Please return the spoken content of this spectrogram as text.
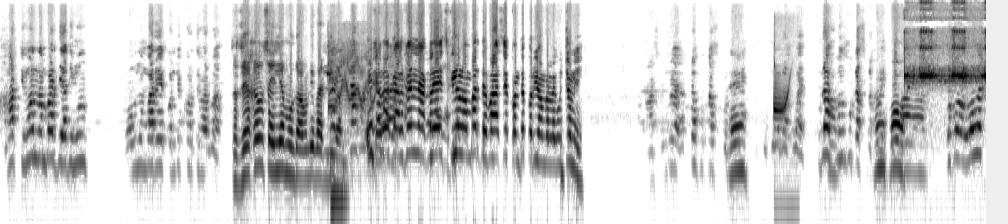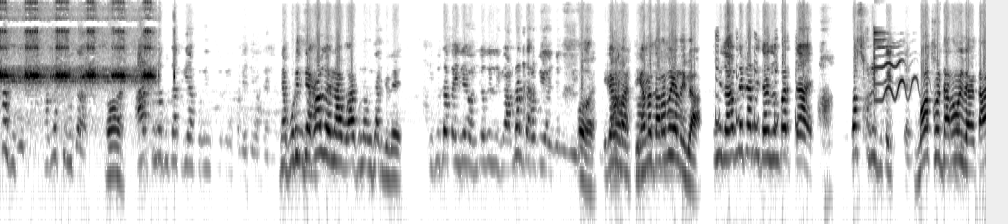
আমার টিমের নাম্বার দিয়া দিমু। তো যে কেউ চাইলে মোটামুটি পারলি বা এটা গার্লফ্রেন্ড লাগলে স্কিল নাম্বার দেবা আছে কন্টাক্ট করি আমরা লাগে বুঝছ নি। আর তোমরা একটা ফোকাস করো। এ পুরা ফুল ফোকাস করো। হুম, ও দেখো ও একটা দিব সব সুবিধা। ও আর কোনো দুটা দিয়া করিন করিন করে দিবা না। পুরিন দেখাও যায় না আর কোনো বুঝাত গেলে। এই দুটা তাইলে অঞ্জলি লিখবে আমরা দ্বারা বই অঞ্জলি লিখবে ও এখানে মা ঠিক আমরা তারা বইয়া লইবা তুমি লাভ লেটার দিতে নাম্বার চাই। বস করে ঢুকাই চাই। বস করে দাঁড়া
